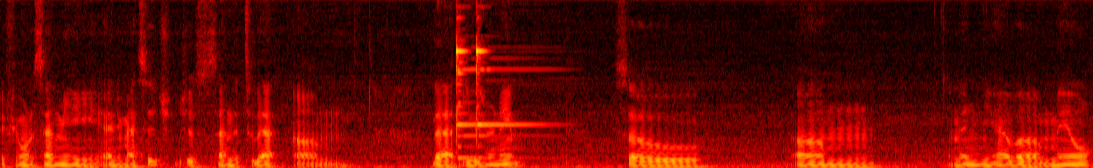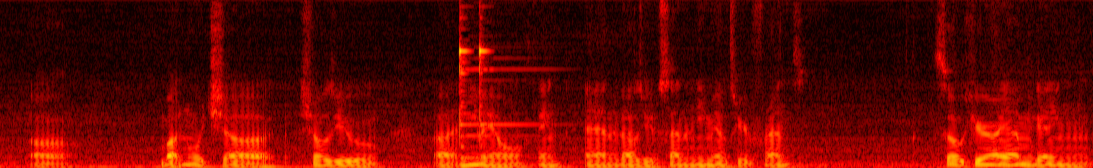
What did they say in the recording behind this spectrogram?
if you want to send me any message just send it to that um, that username. So um, and then you have a mail uh, button which uh, shows you uh, an email thing and allows you to send an email to your friends. So here I am getting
